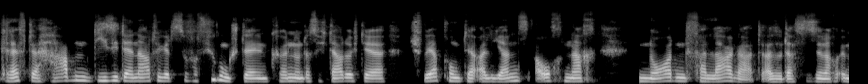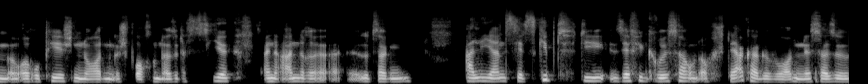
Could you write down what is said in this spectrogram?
Kräfte haben, die sie der NATO jetzt zur Verfügung stellen können und dass sich dadurch der Schwerpunkt der Allianz auch nach Norden verlagert. Also das ist ja noch im, im europäischen Norden gesprochen. Also dass es hier eine andere äh, sozusagen Allianz jetzt gibt, die sehr viel größer und auch stärker geworden ist. Also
